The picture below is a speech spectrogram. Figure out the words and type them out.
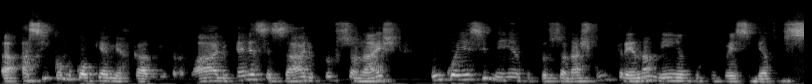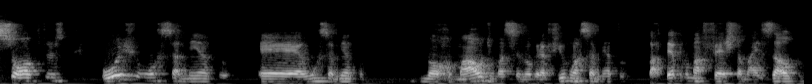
Assim como qualquer mercado de trabalho, é necessário profissionais com conhecimento, profissionais com treinamento, com conhecimento de softwares. Hoje, um orçamento, é, um orçamento normal de uma cenografia, um orçamento até para uma festa mais alta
